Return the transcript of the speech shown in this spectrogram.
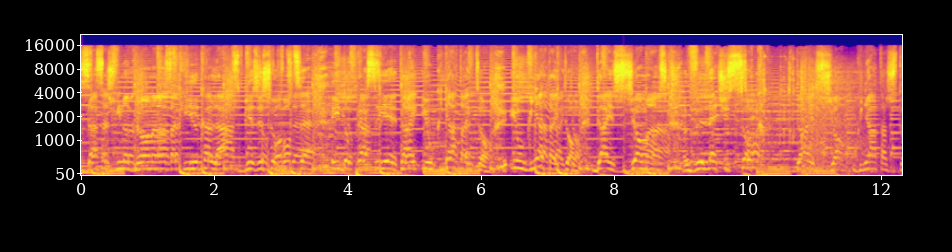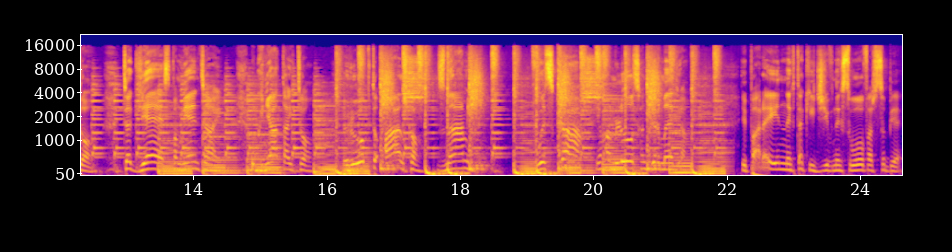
Zasadź winogrono, a za kilka lat zbierzesz owoce. I do prasy je daj i ugniataj to I ugniataj to. Dajesz ziomasz, wyleci sok. Dajesz ziom, ugniatasz to. Tak jest, pamiętaj Ugniataj to. Rób to alko z nami WSK, ja mam luz, Hunger Media i parę innych takich dziwnych słów, aż sobie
